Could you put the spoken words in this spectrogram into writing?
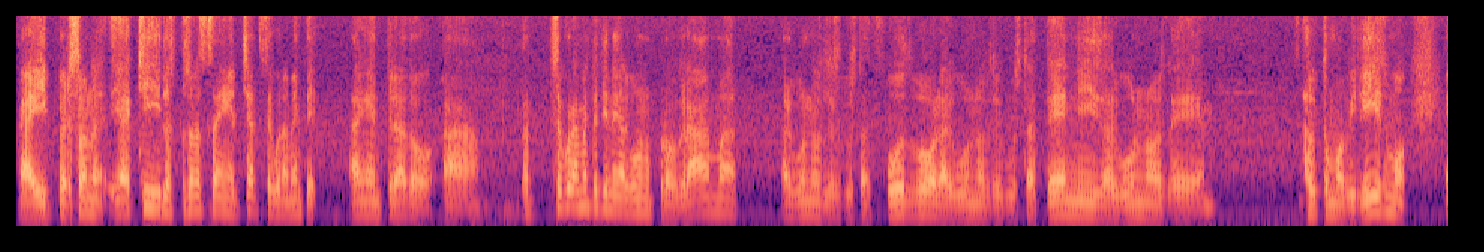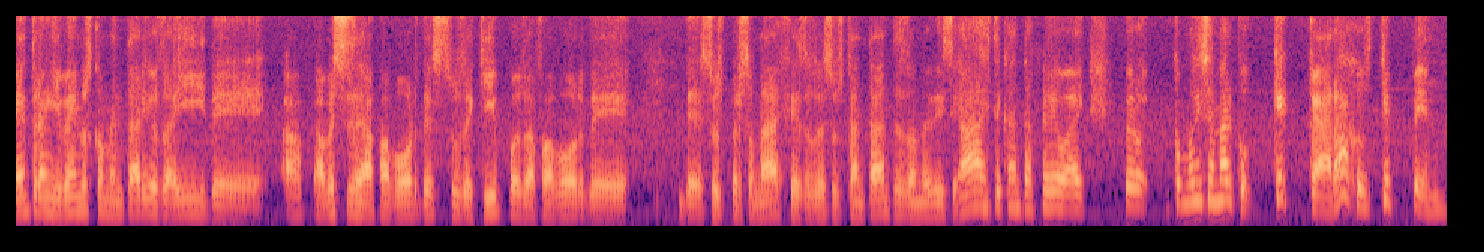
hay personas, y aquí las personas están en el chat seguramente han entrado a, seguramente tienen algún programa, algunos les gusta el fútbol, algunos les gusta tenis, algunos de automovilismo, entran y ven los comentarios ahí de a veces a favor de sus equipos, a favor de, de sus personajes o de sus cantantes, donde dice, ah, este canta feo, ay, pero como dice Marco, ¿qué carajos? ¿Qué pen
